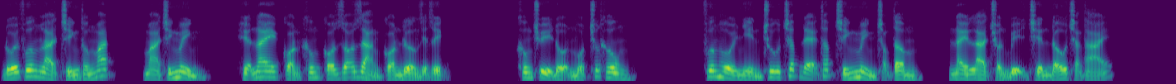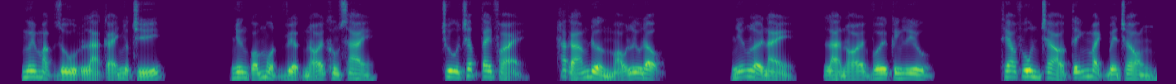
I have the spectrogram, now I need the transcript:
Đối phương là chính thống mắt, mà chính mình, hiện nay còn không có rõ ràng con đường diệt dịch. Không chỉ độn một chút không? Phương hồi nhìn chu chấp đệ thấp chính mình trọng tâm, này là chuẩn bị chiến đấu trạng thái. Ngươi mặc dù là cái nhược trí, nhưng có một việc nói không sai chu chấp tay phải hắc ám đường máu lưu động. Những lời này là nói với kinh lưu. Theo phun trào tĩnh mạch bên trong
